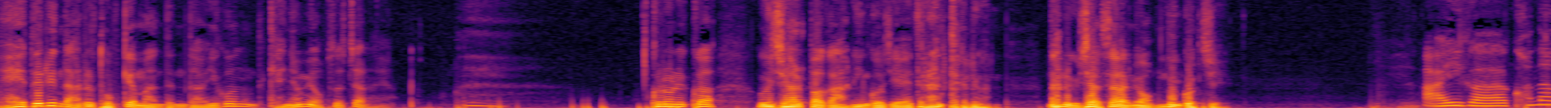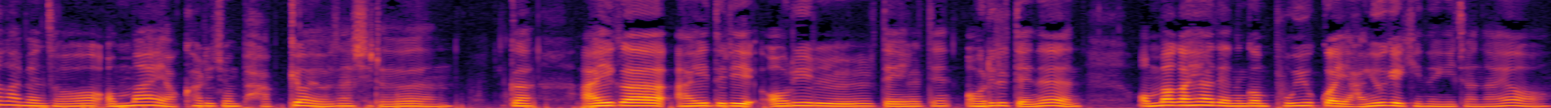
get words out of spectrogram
애들이 나를 돕게 만든다. 이건 개념이 없었잖아요. 그러니까 의지할 바가 아닌 거지, 애들한테는. 나는 의지할 사람이 없는 거지. 아이가 커나가면서 엄마의 역할이 좀 바뀌어요, 사실은. 그러니까 아이가 아이들이 어릴 때일 때 어릴 때는 엄마가 해야 되는 건 보육과 양육의 기능이잖아요.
